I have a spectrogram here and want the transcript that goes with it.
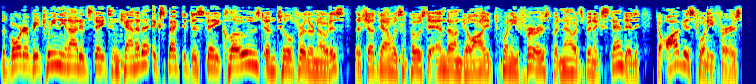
The border between the United States and Canada expected to stay closed until further notice. The shutdown was supposed to end on July 21st, but now it's been extended to August 21st.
